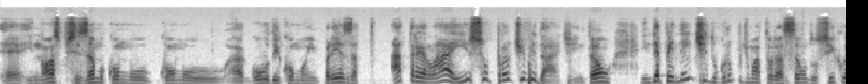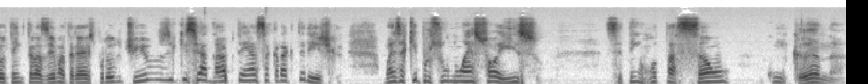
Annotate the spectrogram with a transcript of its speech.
é, e nós precisamos, como, como a Golden, como empresa, atrelar isso produtividade. Então, independente do grupo de maturação do ciclo, eu tenho que trazer materiais produtivos e que se adaptem a essa característica. Mas aqui para o sul não é só isso. Você tem rotação com cana,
